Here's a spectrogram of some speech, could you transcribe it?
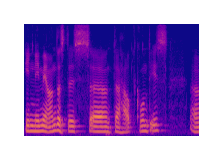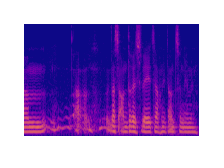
Ich nehme an, dass das äh, der Hauptgrund ist. Ähm, äh, was anderes wäre jetzt auch nicht anzunehmen.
